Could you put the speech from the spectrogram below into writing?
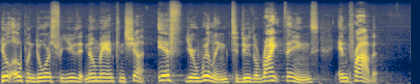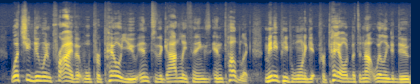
He'll open doors for you that no man can shut if you're willing to do the right things in private. What you do in private will propel you into the godly things in public. Many people want to get propelled, but they're not willing to do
